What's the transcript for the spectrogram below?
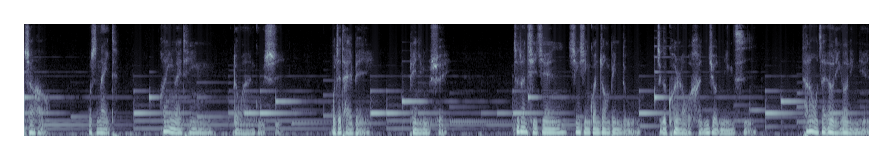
晚上好，我是 Night，欢迎来听我的晚安故事。我在台北陪你入睡。这段期间，新型冠状病毒这个困扰我很久的名词，它让我在2020年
